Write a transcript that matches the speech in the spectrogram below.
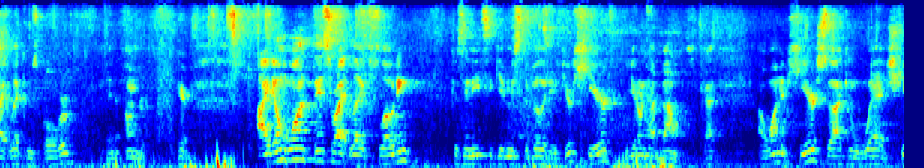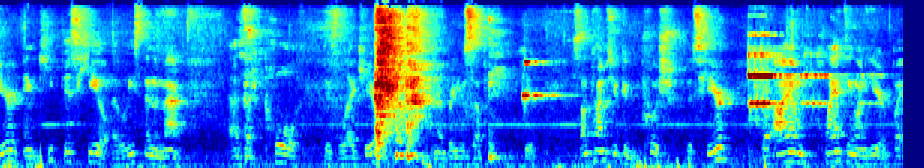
right leg comes over and under. Here. I don't want this right leg floating because it needs to give me stability. If you're here, you don't have balance? I want it here so I can wedge here and keep this heel at least in the mat as I pull his leg here and I bring this up here. Sometimes you can push this here, but I am planting on here, but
